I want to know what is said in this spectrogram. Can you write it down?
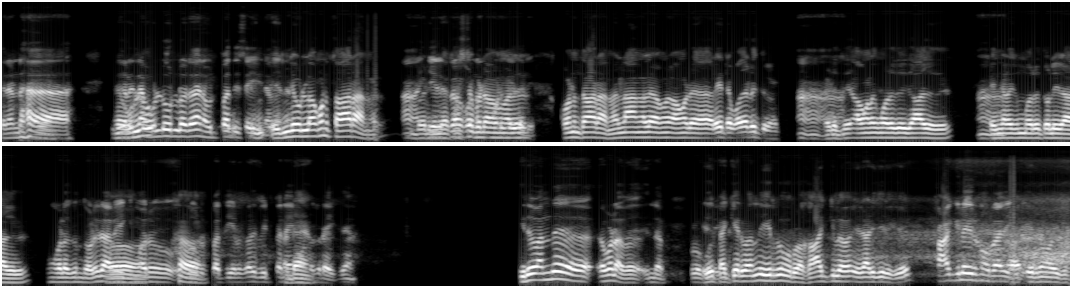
ஏன்னா உள்ளூர்ல தான் உற்பத்தி செய்யணும் எங்க உள்ளவங்க கூட தாராங்க. கஷ்டப்பட்டவங்க கொண்டு தாராங்க. நாங்களே அவங்க அவங்களோட ரேட்டை பார்த்து எடுக்கிறோம். எடுத்து அவங்களுக்கும் ஒரு இது ஆகுது. எங்களுக்கும் ஒரு தொழில் ஆகுது உங்களுக்கும் தொழில் அவைக்கும் ஒரு. உற்பத்திகளுக்கு விற்பனை. உங்களுக்கு கிடைக்குது. இது வந்து எவ்வளவு இந்த பேக்கெட் வந்து இருநூறுவா கால் கிலோ அடிச்சிருக்கு. கால் கிலோ இருநூறு ஆ, இருநூறுவாய்க்கு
